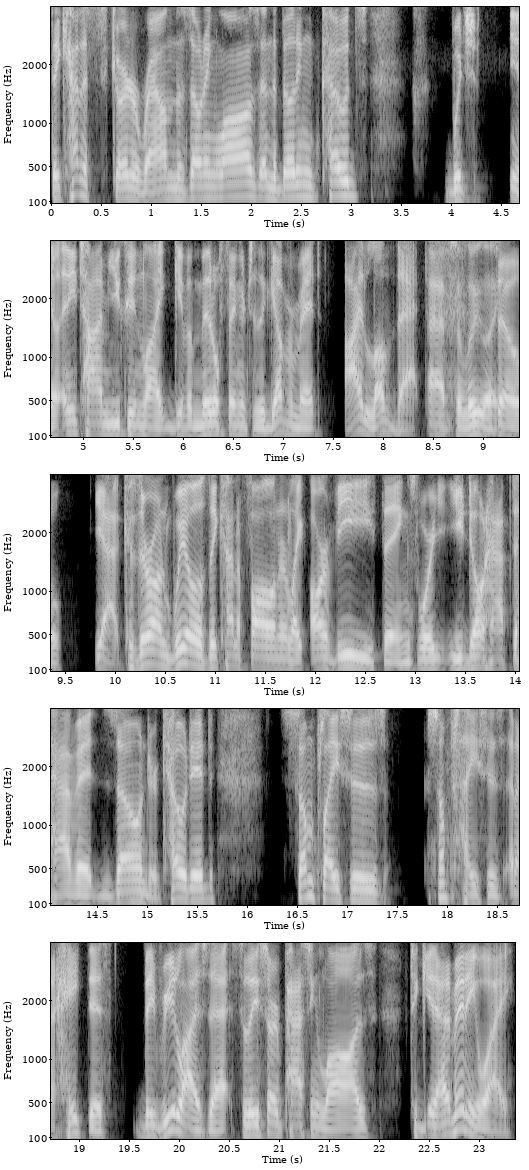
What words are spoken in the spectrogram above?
they kind of skirt around the zoning laws and the building codes, which, you know, anytime you can like give a middle finger to the government, I love that. Absolutely. So, yeah, because they're on wheels, they kind of fall under like RV things where you don't have to have it zoned or coded. Some places, some places, and I hate this, they realize that. So they started passing laws to get at them anyway,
